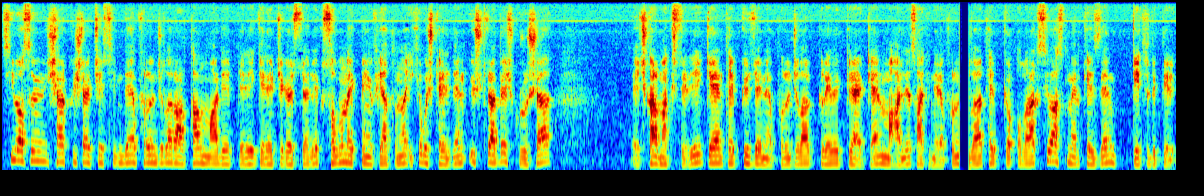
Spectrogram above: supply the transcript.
Sivas'ın Şarkışla ilçesinde fırıncılar artan maliyetleri gerekçe göstererek somun ekmeğin fiyatını 2,5 TL'den 3 lira 5 kuruşa e, çıkarmak istedi. Gelen tepki üzerine fırıncılar greve girerken mahalle sakinleri fırıncılara tepki olarak Sivas merkezden getirdikleri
